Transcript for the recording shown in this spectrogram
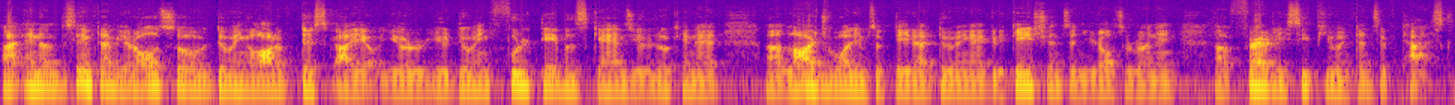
uh, and at the same time, you're also doing a lot of disk I/O. You're you're doing full table scans. You're looking at uh, large volumes of data, doing aggregations, and you're also running uh, fairly CPU intensive tasks.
